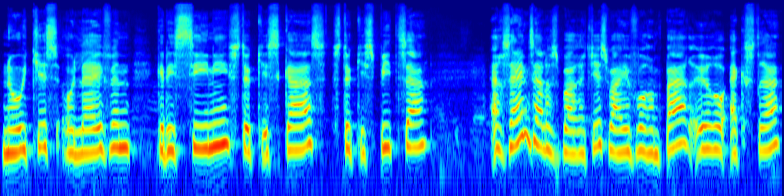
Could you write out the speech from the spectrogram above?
Nootjes, olijven, grissini, stukjes kaas, stukjes pizza. Er zijn zelfs barretjes waar je voor een paar euro extra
